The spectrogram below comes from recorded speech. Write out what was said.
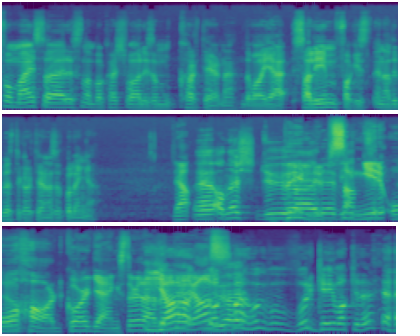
for meg så er Snabba Cash var liksom karakterene. Det var jeg, Salim, faktisk en av de beste karakterene jeg har sett på lenge. Ja. Eh, Anders, du er eh. Bryllupssanger og hardcore gangster. Det er Ja! det. Er- hvor, hvor, gøy var ikke det?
